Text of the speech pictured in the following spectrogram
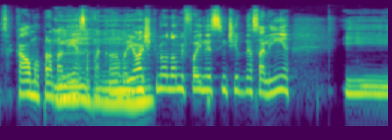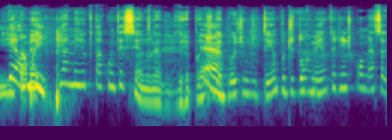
essa calma pra Valença, pra Câmara. E eu acho que meu nome foi nesse sentido, nessa linha. E, E é, tamo meio, aí. e é meio que tá acontecendo, né? De repente, É. depois de um tempo de tormenta, a gente começa.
